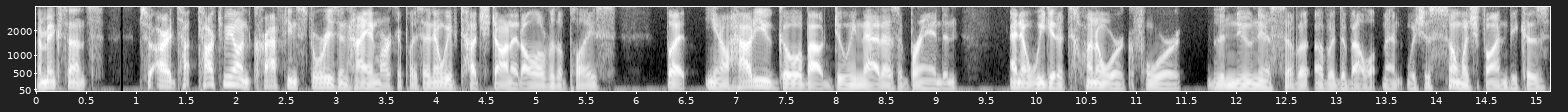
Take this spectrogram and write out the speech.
that makes sense. So, all right, t- talk to me on crafting stories in high end marketplace. I know we've touched on it all over the place, but you know, how do you go about doing that as a brand? And I know we get a ton of work for the newness of a of a development, which is so much fun because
